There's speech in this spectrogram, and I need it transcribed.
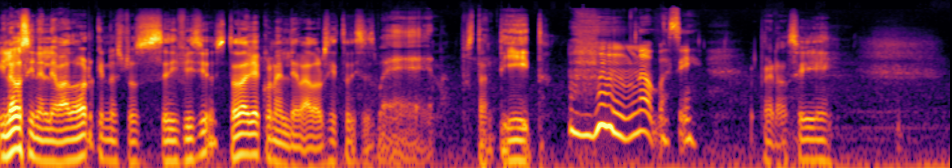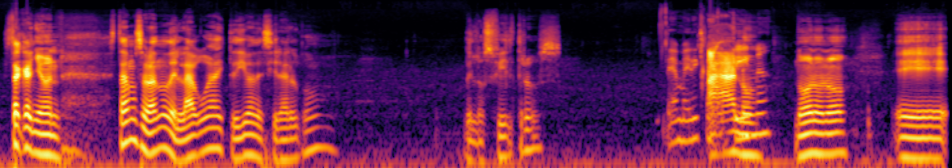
Y luego sin elevador, que nuestros edificios, todavía con el elevadorcito dices, bueno, pues tantito. no, pues sí. Pero sí. Está cañón. Estábamos hablando del agua y te iba a decir algo. De los filtros. De América Ah, no. Latina. No, no, no. Eh,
